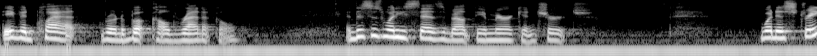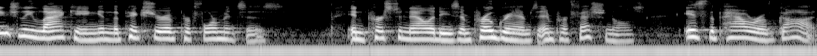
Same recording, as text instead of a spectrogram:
David Platt wrote a book called Radical. And this is what he says about the American church. What is strangely lacking in the picture of performances, in personalities and programs and professionals, is the power of God.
